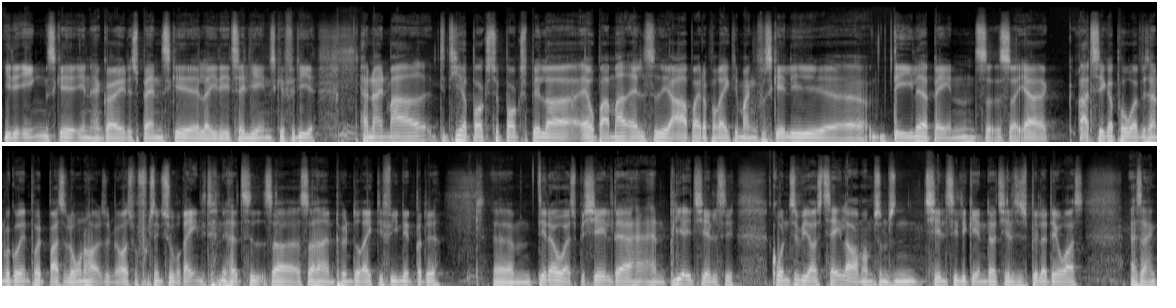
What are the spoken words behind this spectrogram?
i det engelske, end han gør i det spanske eller i det italienske, fordi han er en meget... De, de her box-to-box-spillere er jo bare meget altid i arbejder på rigtig mange forskellige uh, dele af banen, så, så jeg ret sikker på, at hvis han var gået ind på et Barcelona-hold, som jo også var fuldstændig suveræn i den her tid, så, så havde han pyntet rigtig fint ind på det. Øhm, det, der jo er specielt, det er, at han bliver i Chelsea. Grunden til, at vi også taler om ham som sådan Chelsea-legende og Chelsea-spiller, det er jo også, altså han,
